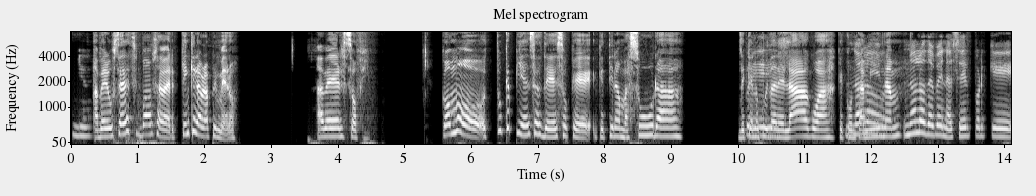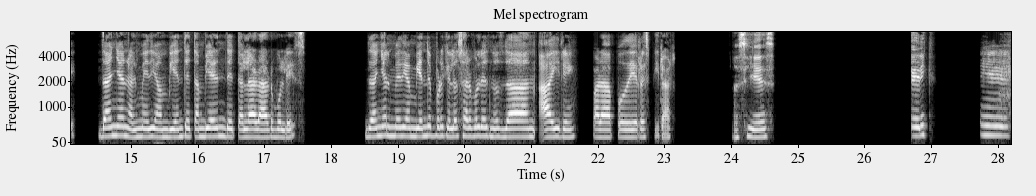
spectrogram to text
yo. A ver, ustedes, vamos a ver, ¿quién quiere hablar primero? A ver, Sophie. ¿Cómo, tú qué piensas de eso que, que tiran basura? De que no Pues, cuidan el agua, que contaminan. No lo, no lo deben hacer porque dañan al medio ambiente también de talar árboles. Daña el medio ambiente porque los árboles nos dan aire para poder respirar. Así es. Eric, Eh,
